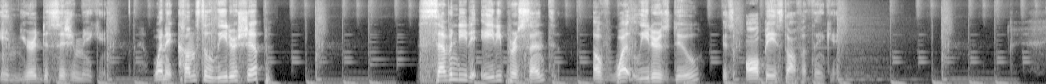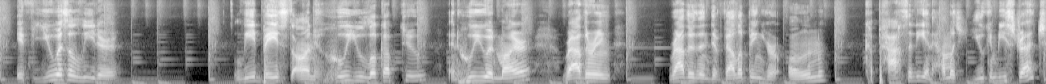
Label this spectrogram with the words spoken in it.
in your decision making. When it comes to leadership, 70 to 80% of what leaders do is all based off of thinking. If you as a leader lead based on who you look up to and who you admire rather than rather than developing your own capacity and how much you can be stretched,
